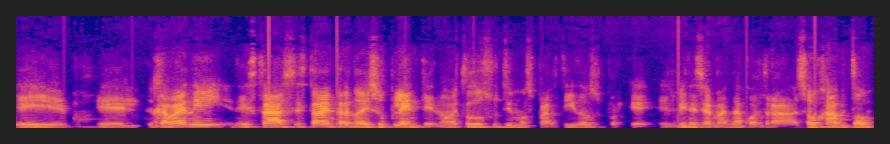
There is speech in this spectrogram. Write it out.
el Cavani está, estaba entrando de suplente, ¿no? Estos dos últimos partidos, porque el fin de semana contra Southampton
